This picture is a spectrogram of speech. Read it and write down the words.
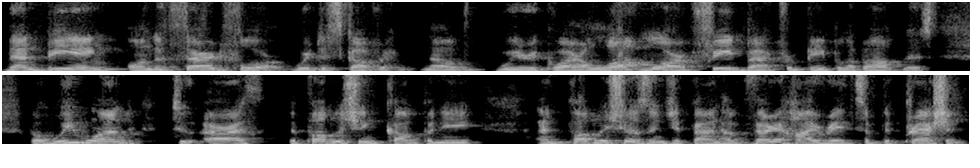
than being on the third floor, we're discovering. Now, we require a lot more feedback from people about this, but we want to earth the publishing company, and publishers in Japan have very high rates of depression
